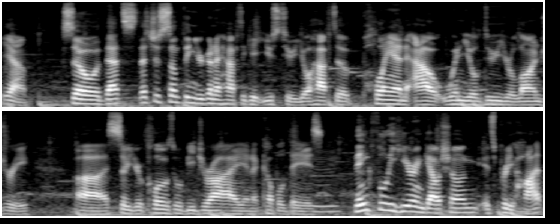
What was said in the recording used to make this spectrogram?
Yeah. So that's that's just something you're gonna have to get used to. You'll have to plan out when you'll do your laundry, uh, so your clothes will be dry in a couple days. Thankfully, here in Kaohsiung, it's pretty hot,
